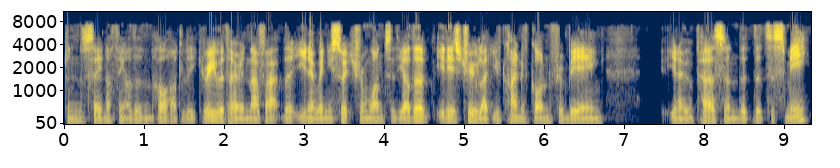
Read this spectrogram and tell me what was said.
can say nothing other than wholeheartedly agree with her in that fact that you know when you switch from one to the other, it is true. Like you've kind of gone from being you know, a person that, that's a SME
